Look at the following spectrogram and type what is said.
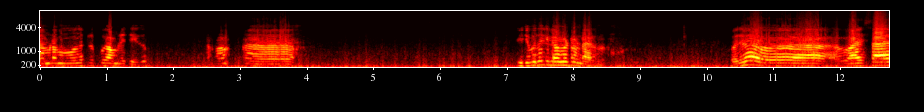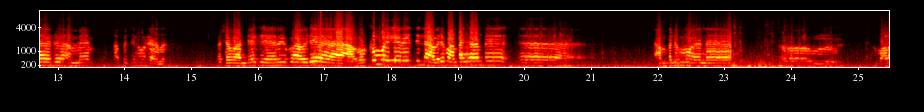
നമ്മുടെ മൂന്ന് ട്രിപ്പ് കംപ്ലീറ്റ് ചെയ്തു. അപ്പം ഇരുപത് കിലോമീറ്റർ ഉണ്ടായിരുന്നു. ഒരു വയസ്സായ ഒരു അമ്മയും അപ്പച്ചനും കൂടെയാണ്. പക്ഷെ വണ്ടി കയറിയപ്പോ അവർ അവർക്കും വഴി അറിയത്തില്ല. അവർ പണ്ടങ്ങാണ്ട് അമ്പലം പിന്നെ വള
